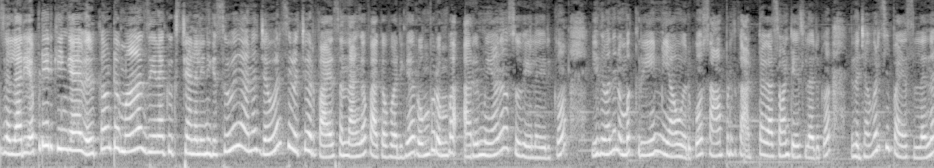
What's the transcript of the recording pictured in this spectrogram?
ஃப்ரெண்ட்ஸ் எல்லாரும் எப்படி இருக்கீங்க? வெல்கம் டு மா ஜீனா குக்ஸ் சேனல் இன்னைக்கு சுவையான ஜவ்வரிசி வச்சு ஒரு பாயசம் தாங்க பார்க்க போறீங்க. ரொம்ப ரொம்ப அருமையான சுவையில் இருக்கும். இது வந்து ரொம்ப க்ரீமியாகவும் இருக்கும். சாப்பிட்றதுக்கு அட்டகாசமான டேஸ்ட்டில் இருக்கும். இந்த ஜவ்வரிசி பாயசத்தில் என்ன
